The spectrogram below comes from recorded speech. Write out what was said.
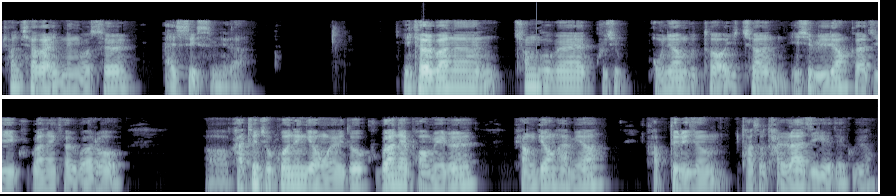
편차가 있는 것을 알 수 있습니다. 이 결과는 1995년부터 2021년까지 구간의 결과로 어, 같은 조건인 경우에도 구간의 범위를 변경하면 값들이 좀 다소 달라지게 되고요.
